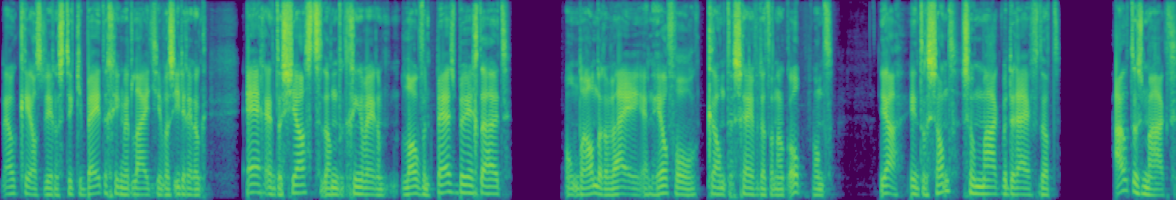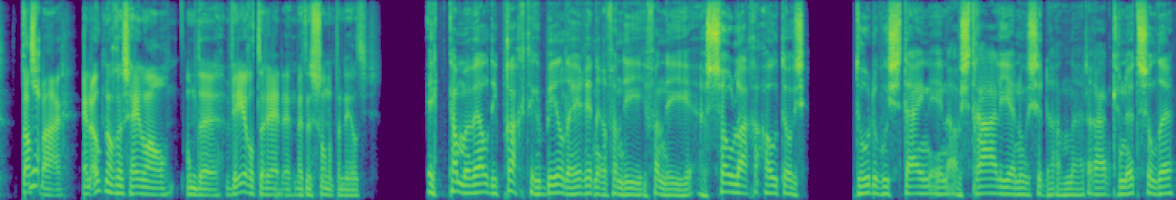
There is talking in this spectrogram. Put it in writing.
Elke keer als het weer een stukje beter ging met Lightje, was iedereen ook erg enthousiast. Dan ging er weer een lovend persbericht uit. Onder andere wij en heel veel kranten schreven dat dan ook op. Want ja, interessant, zo'n maakbedrijf dat auto's maakt, tastbaar. En ook nog eens helemaal om de wereld te redden met hun zonnepaneeltjes. Ik kan me wel die prachtige beelden herinneren van die, van die eh, solarauto's door de woestijn in Australië en hoe ze dan uh, eraan knutselden.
